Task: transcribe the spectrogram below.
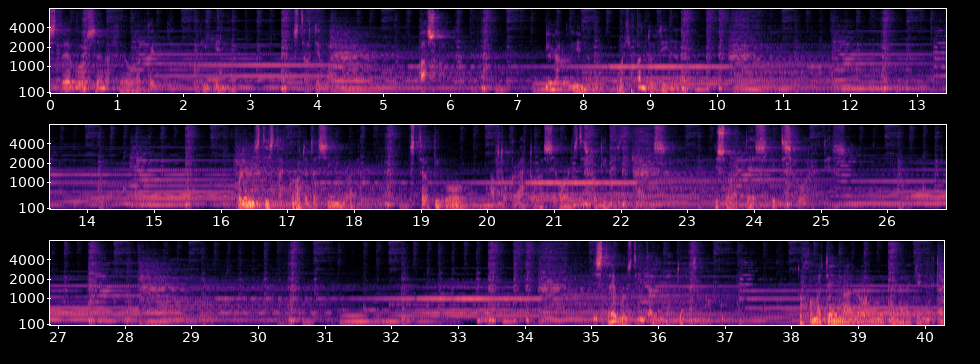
πιστεύω σε ένα Θεό ακρίτη, γέννη, στρατευό, πάσχοντα. Μεγαλοδύναμο, όχι παντοδύναμο. Πολεμιστής στα κρότετα σύνορα, στρατηγό, αυτοκράτορα σε όλες τις φωτεινές δυνάμεις, τις ορατές και τις αόρατες. Πιστεύω στην καρδιά του ανθρώπου. Το χωματένιο αλόνιο που μέρα και νύχτα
